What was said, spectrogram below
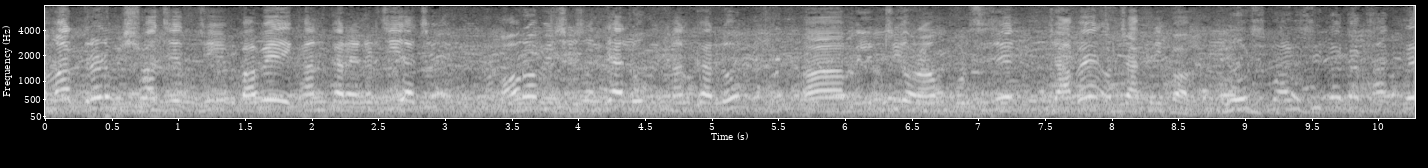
আমার দৃঢ় বিশ্বাস যে যেভাবে এখানকার এনার্জি আছে আরও বেশি সংখ্যা লোক এখানকার লোক মিলিটারি আর আর্ম ফোর্সেসে যাবে আর চাকরি পাবে। মানসিকতা থাকবে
